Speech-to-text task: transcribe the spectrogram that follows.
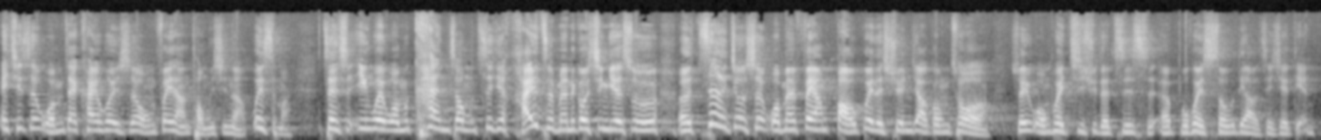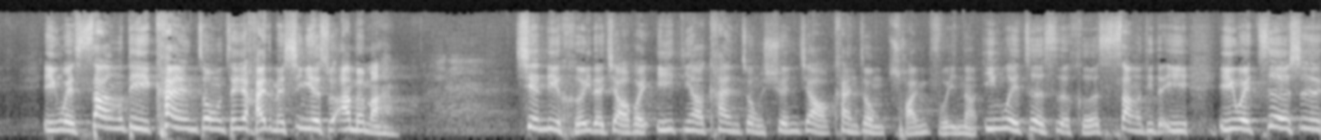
哎，其实我们在开会的时候，我们非常同心啊。为什么？正是因为我们看重这些孩子们能够信耶稣，而这就是我们非常宝贵的宣教工作，所以我们会继续的支持，而不会收掉这些点，因为上帝看重这些孩子们信耶稣。阿门吗？建立合一的教会，一定要看重宣教，看重传福音啊！因为这是合上帝的意，因为这是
